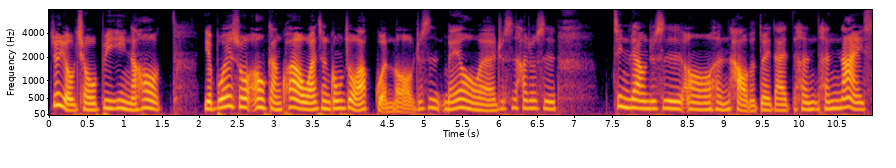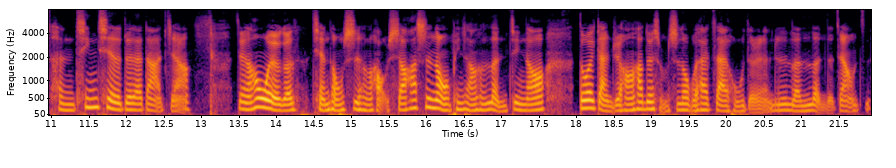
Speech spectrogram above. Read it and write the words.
就有求必应，然后也不会说哦，赶快完成工作，我要滚了，就是没有诶，就是他就是。尽量就是嗯很好的对待，很很 nice，很亲切的对待大家。对，然后我有个前同事很好笑，他是那种平常很冷静，然后都会感觉好像他对什么事都不太在乎的人，就是冷冷的这样子。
